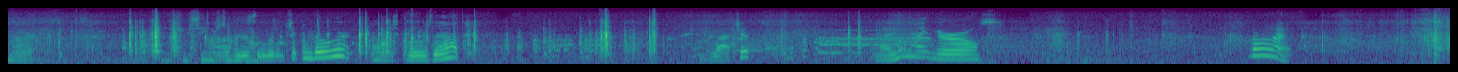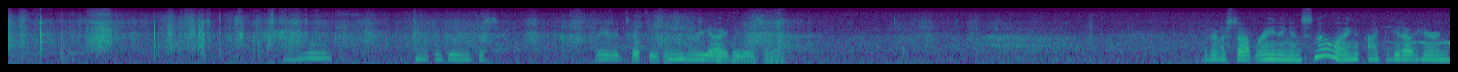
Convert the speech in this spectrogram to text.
All right. She seems Now to oh, there's the little chicken door. Always close that. Latch it. Nighty night, girls. All right. Alright. What we do is just David's got these Goes nifty ideas this here. One. If it stopped raining and snowing, I could get out here and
